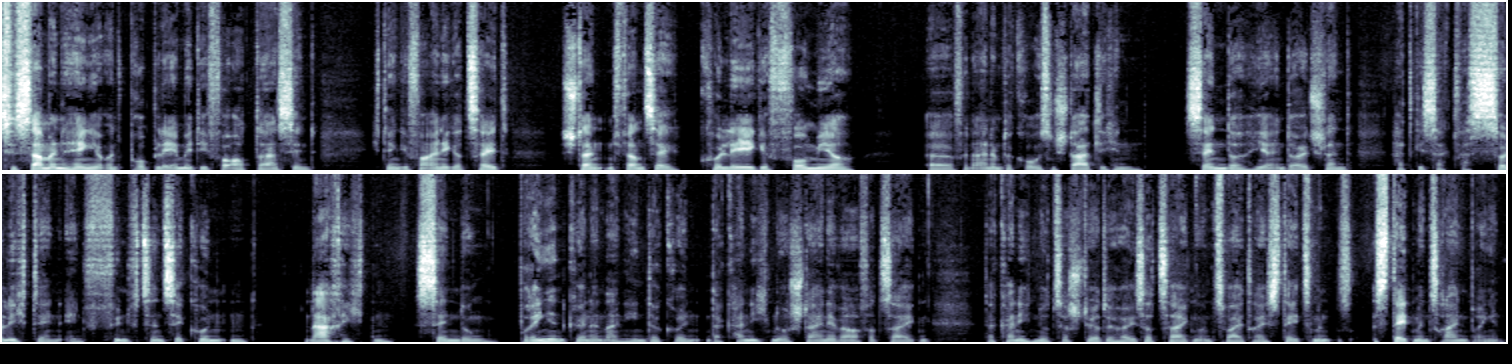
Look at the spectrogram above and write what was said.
Zusammenhänge und Probleme, die vor Ort da sind. Ich denke, vor einiger Zeit stand ein Fernsehkollege vor mir äh, von einem der großen staatlichen Sender hier in Deutschland, hat gesagt, was soll ich denn in 15 Sekunden Nachrichtensendung bringen können an Hintergründen? Da kann ich nur Steinewerfer zeigen, da kann ich nur zerstörte Häuser zeigen und zwei, drei Statements, Statements reinbringen.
